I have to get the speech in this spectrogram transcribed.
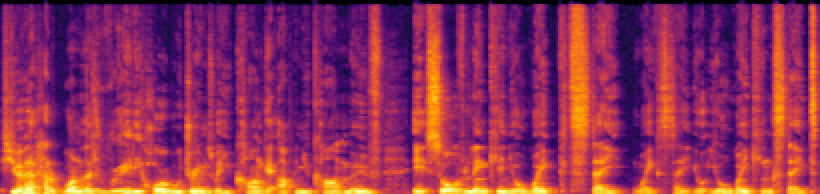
if you've ever had one of those really horrible dreams where you can't get up and you can't move, it's sort of linking your wake state, wake state, your, your waking state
